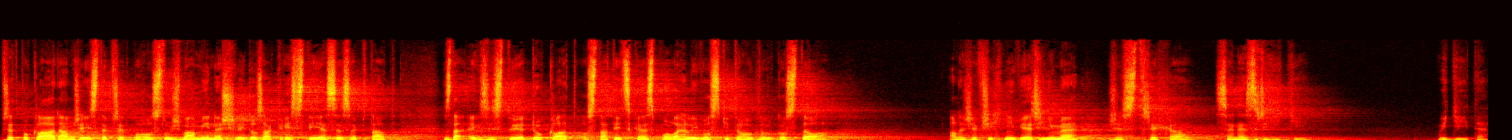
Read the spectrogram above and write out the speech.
Předpokládám, že jste před bohoslužbami nešli do zakristie se zeptat, zda existuje doklad o statické spolehlivosti tohoto kostela, ale že všichni věříme, že střecha se nezřítí. Vidíte,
